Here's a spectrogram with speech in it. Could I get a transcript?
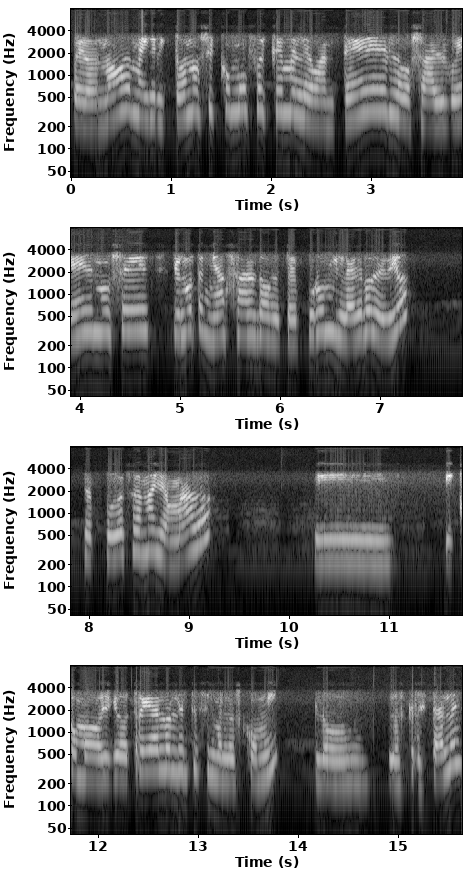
pero no, me gritó, no sé cómo fue que me levanté, lo salvé, no sé, yo no tenía saldo, de puro milagro de Dios, se pudo hacer una llamada y, y como yo traía los lentes y me los comí, los, los cristales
